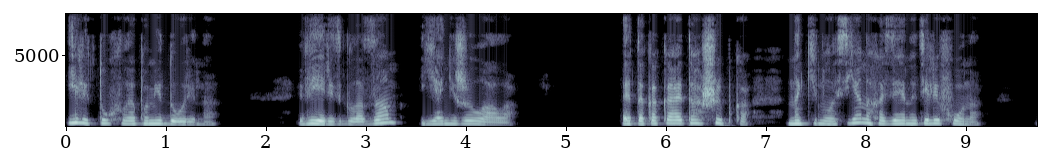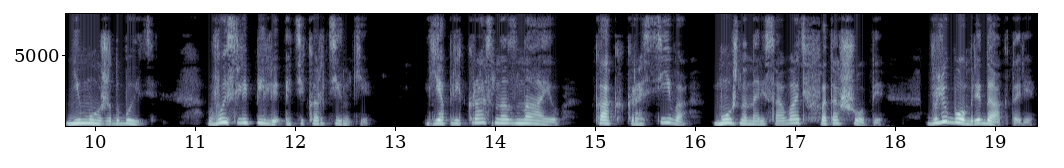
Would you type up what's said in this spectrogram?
или тухлая помидорина. Верить глазам я не желала. «Это какая-то ошибка», — накинулась я на хозяина телефона. Не может быть. Вы слепили эти картинки. Я прекрасно знаю, как красиво можно нарисовать в фотошопе, в любом редакторе.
